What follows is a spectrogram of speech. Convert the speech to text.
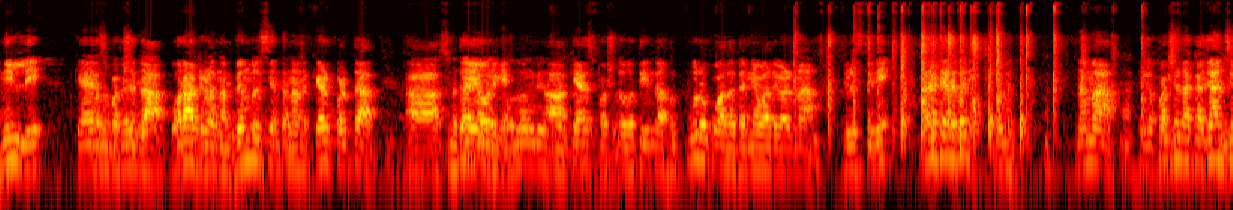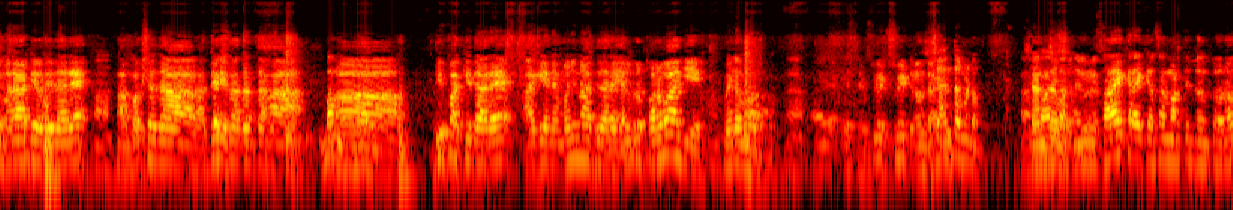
ನಿಲ್ಲಿ ಎಸ್ ಪಕ್ಷದ ಹೋರಾಟಗಳನ್ನ ಬೆಂಬಲಿಸಿ ಅಂತ ನಾನು ಕೇಳ್ಕೊಳ್ತಾ ಆ, ಸಿದ್ದಯ್ಯ ಅವರಿಗೆ ಕೆಆರ್ಎಸ್ ಪಕ್ಷದ ವತಿಯಿಂದ ಹೃತ್ಪೂರ್ವಕವಾದ ಧನ್ಯವಾದಗಳನ್ನ ತಿಳಿಸ್ತೀನಿ. ಬನ್ನಿ. ನಮ್ಮ ಈಗ ಪಕ್ಷದ ಖಜಾಂಚಿ ಮರಾಠಿ ಇದ್ದಾರೆ ಆ ಪಕ್ಷದ ಅಧ್ಯಕ್ಷರಾದಂತಹ ದೀಪಕ್ ಇದ್ದಾರೆ ಹಾಗೇನೆ ಮಂಜುನಾಥ್ ಇದ್ದಾರೆ. ಎಲ್ಲರೂ ಪರವಾಗಿ madam sweet sweet Shanta madam ಇವರು ಸಹಾಯಕರಾಗಿ ಕೆಲಸ ಮಾಡ್ತಿದ್ದಂತವ್ರು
